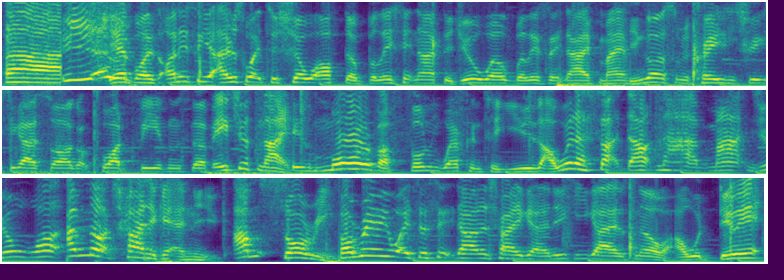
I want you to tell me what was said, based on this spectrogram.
yeah, boys, honestly, I just wanted to show off the ballistic knife, the dual wield ballistic knife, man. You can go some crazy streaks you guys saw. I got quad feeds and stuff. It's just nice. It's more of a fun weapon to use. I would have sat down. Nah, man, you know what? I'm not trying to get a nuke. I'm sorry. If I really wanted to sit down and try to get a nuke, you guys know I would do it.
